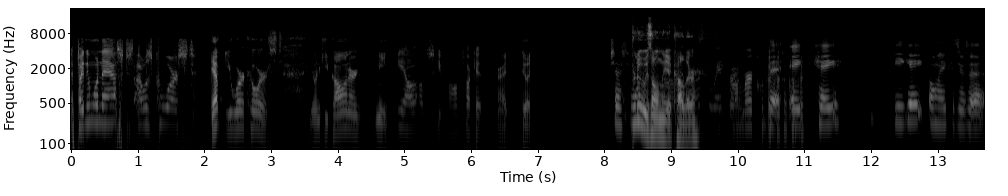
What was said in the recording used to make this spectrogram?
If anyone asks, I was coerced. Yep, you were coerced. You want to keep calling or me? Yeah, I'll, I'll just keep calling. Fuck it. All right, do it. Just Blue is only a color. marked away Thank you, from Mark. Quick, quick, The. AK E gate, only because there's a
